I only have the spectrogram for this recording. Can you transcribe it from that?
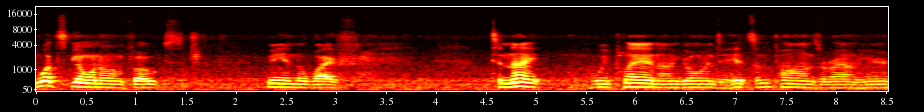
What's going on, folks? Me and the wife. Tonight, we plan on going to hit some ponds around here.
